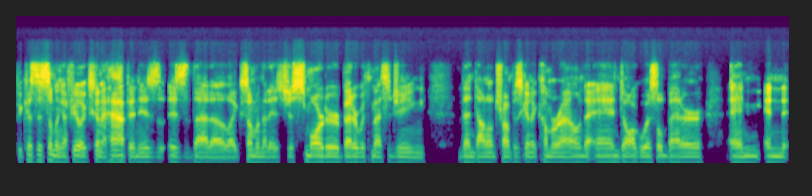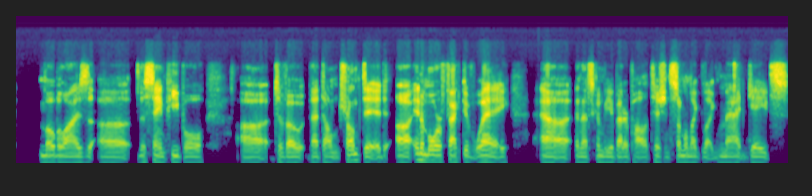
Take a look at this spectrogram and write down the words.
because this is something I feel like is going to happen, is is that uh, like someone that is just smarter, better with messaging than Donald Trump is going to come around and dog whistle better and and mobilize uh, the same people uh, to vote that Donald Trump did uh, in a more effective way, uh, and that's going to be a better politician. Someone like like Matt Gaetz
